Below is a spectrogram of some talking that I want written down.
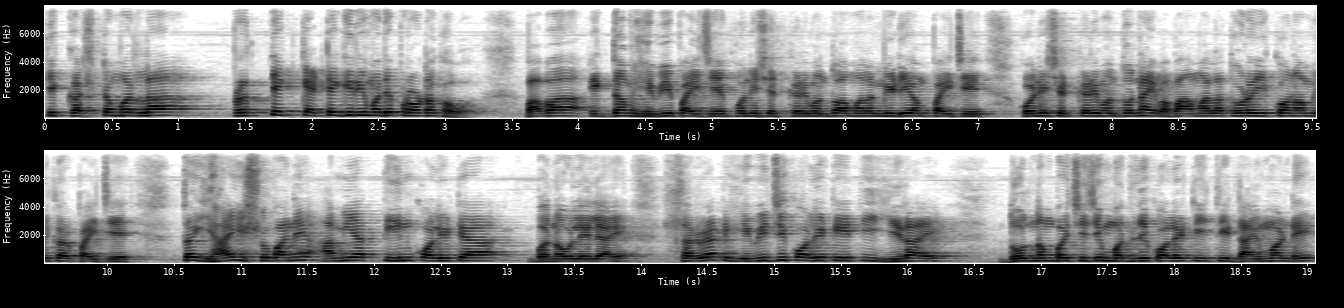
की कस्टमरला प्रत्येक कॅटेगरीमध्ये प्रॉडक्ट हवं. बाबा एकदम हेवी पाहिजे कोणी शेतकरी म्हणतो आम्हाला मीडियम पाहिजे कोणी शेतकरी म्हणतो नाही बाबा आम्हाला थोडं इकॉनॉमिकर पाहिजे. तर ह्या हिशोबाने आम्ही या तीन क्वालिट्या बनवलेल्या आहे. सर्वात हेवी जी क्वालिटी आहे ती हिरा आहे. दोन नंबरची जी मधली क्वालिटी ती डायमंड आहे.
